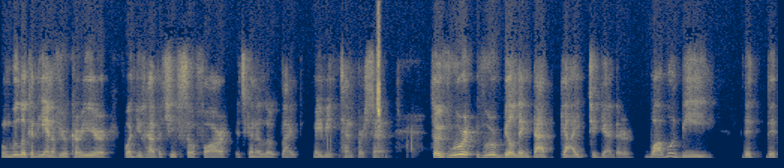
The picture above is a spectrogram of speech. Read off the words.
when we look at the end of your career, what you have achieved so far, it's going to look like maybe 10%. So if we were if we were building that guide together, what would be the, the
